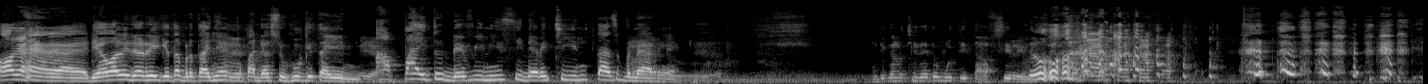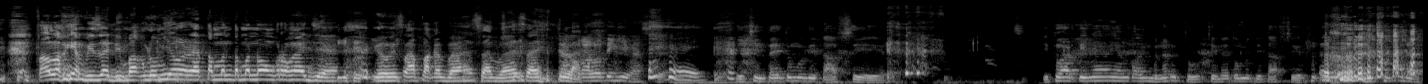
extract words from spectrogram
Oke, diawali dari kita bertanya kepada suhu kita ini. Iya. Apa itu definisi dari cinta sebenarnya? Jadi kalau cinta itu multi tafsir ya. Tolong yang bisa dimaklumi oleh teman-teman nongkrong aja. Gak usah pakai bahasa-bahasa itulah. terlalu tinggi, Mas. Ya, cinta itu multi tafsir. Itu artinya yang paling benar itu cinta itu multi tafsir. Cinta ada-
